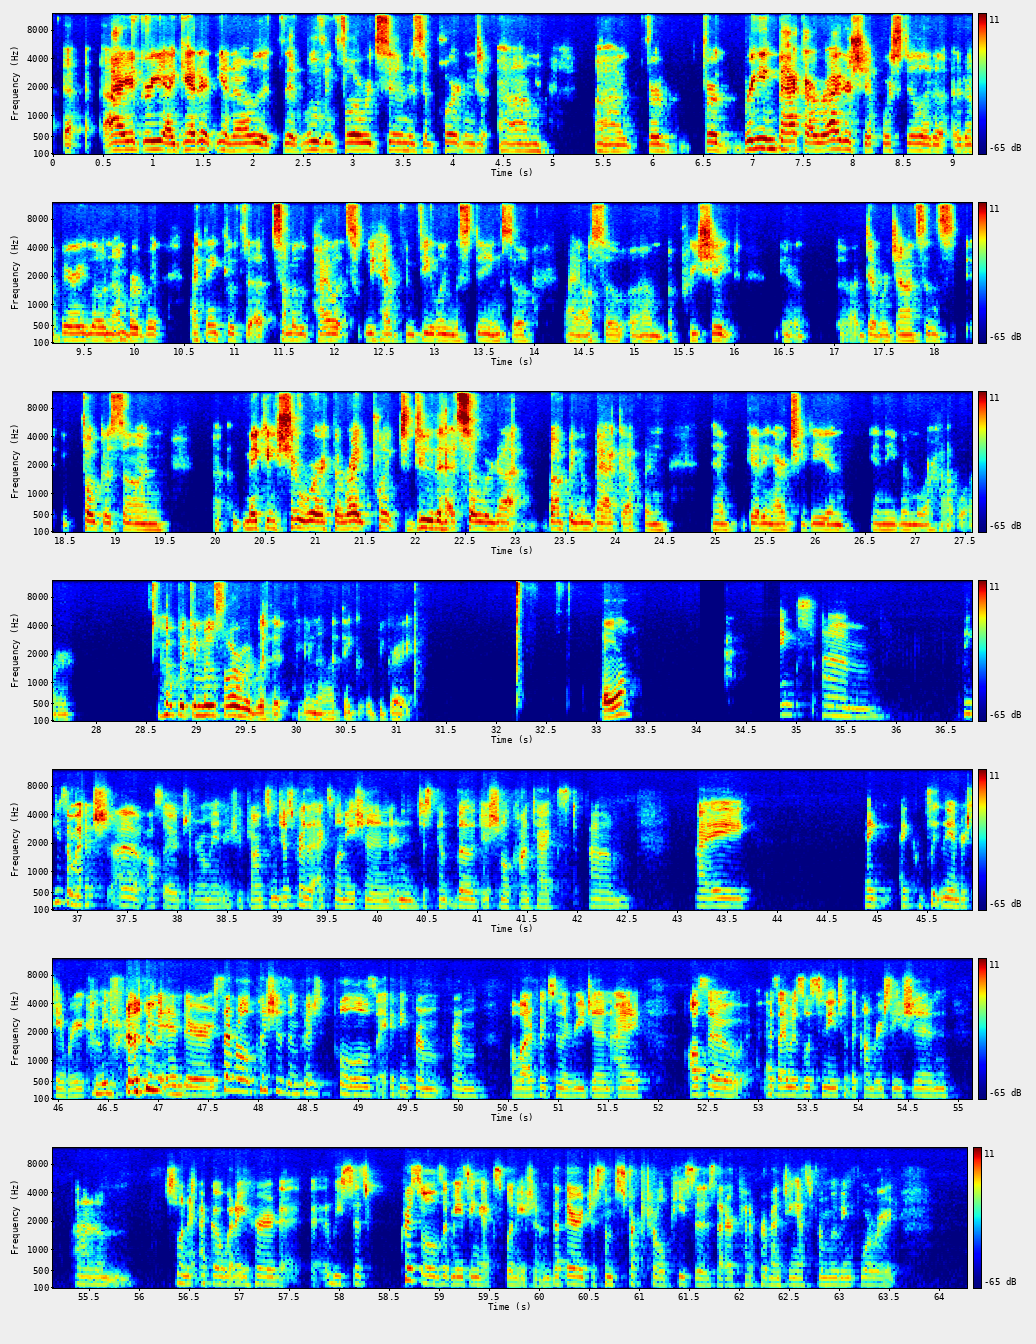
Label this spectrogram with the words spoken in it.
I agree, I get it, you know, that, that moving forward soon is important um, uh, for, for bringing back our ridership. We're still at a, at a very low number, but I think with uh, some of the pilots, we have been feeling the sting. So I also um, appreciate, you know, uh, Deborah Johnson's focus on uh, making sure we're at the right point to do that so we're not bumping them back up and and getting RTD in in even more hot water. I hope we can move forward with it. You know, I think it would be great. Dea? Thanks. Um, thank you so much. Uh, also, General Manager Johnson, just for the explanation and just the additional context. Um, I I, I completely understand where you're coming from and there are several pushes and push pulls I think from from a lot of folks in the region. I also as I was listening to the conversation um, just want to echo what I heard at least as Crystal's amazing explanation that there are just some structural pieces that are kind of preventing us from moving forward.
